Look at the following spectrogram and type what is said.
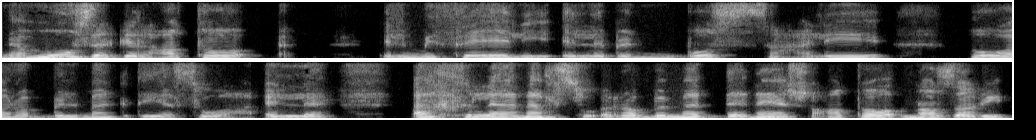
نموذج العطاء المثالي اللي بنبص عليه هو رب المجد يسوع اللي أخلى نفسه. الرب ما اداناش عطاء نظري.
